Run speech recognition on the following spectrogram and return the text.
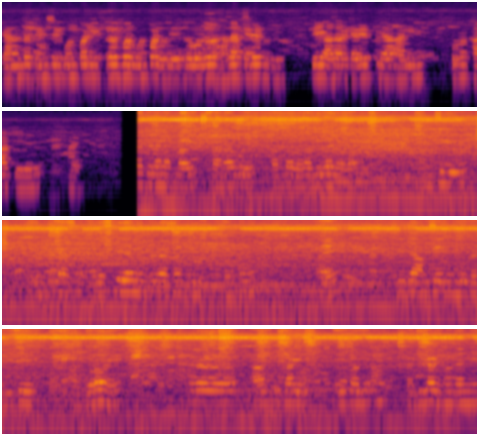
त्यानंतर त्यांचे एक ट्रकभर वनपाट होते. जवळजवळ हजार कॅरेट होते. ते हजार कॅरेट या आगीने पूर्ण खाक केलेले आहे आमची international S T M international food company आहे तिथे आमचे हिंदू खडीचे गोडाऊन आहे तर आज दुपारी एक पंचेचाळीस मिनिटांनी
